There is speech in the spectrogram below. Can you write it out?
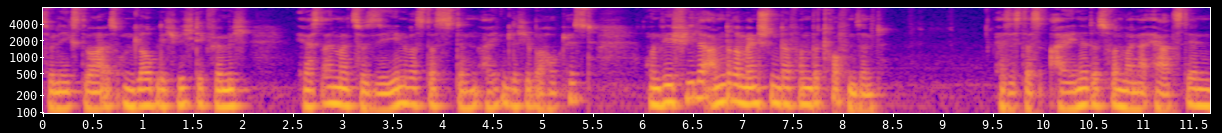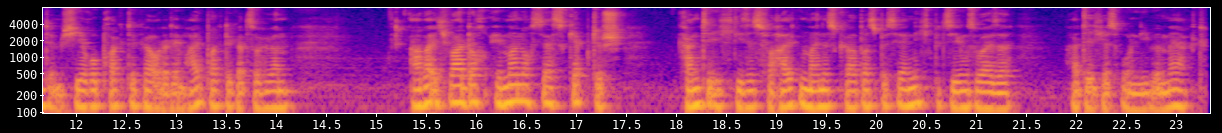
Zunächst war es unglaublich wichtig für mich, erst einmal zu sehen, was das denn eigentlich überhaupt ist und wie viele andere Menschen davon betroffen sind. Es ist das eine, das von meiner Ärztin, dem Chiropraktiker oder dem Heilpraktiker zu hören. Aber ich war doch immer noch sehr skeptisch, kannte ich dieses Verhalten meines Körpers bisher nicht, beziehungsweise hatte ich es wohl nie bemerkt.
